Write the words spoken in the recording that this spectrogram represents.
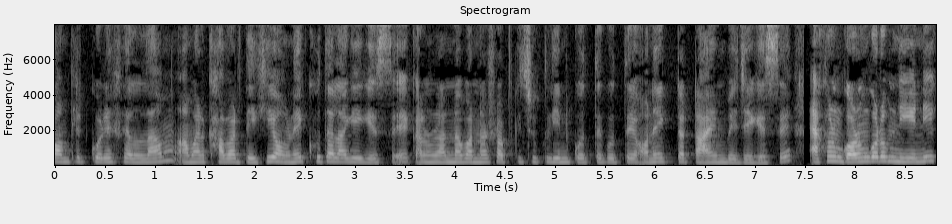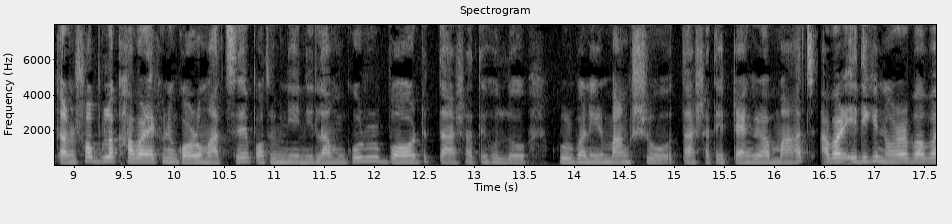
কমপ্লিট করে ফেললাম। আমার খাবার দেখিয়ে অনেক ক্ষুতা লাগে গেছে, কারণ রান্না বান্না সবকিছু ক্লিন করতে করতে অনেকটা টাইম বেজে গেছে। এখন গরম গরম নিয়ে নিই, কারণ সবগুলো খাবার এখনও গরম আছে। প্রথমে নিয়ে নিলাম গরুর বড, তার সাথে হলো কুরবানির মাংস, তার সাথে ট্যাংরা মাছ। আবার এদিকে নরার বাবা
